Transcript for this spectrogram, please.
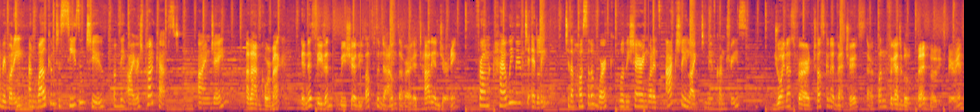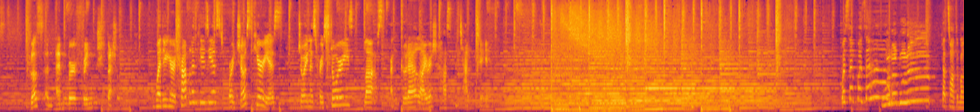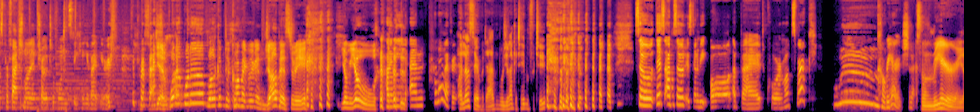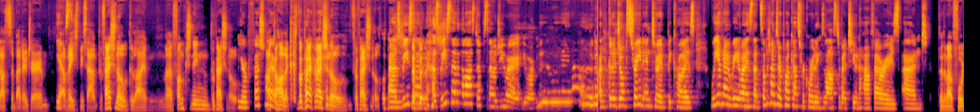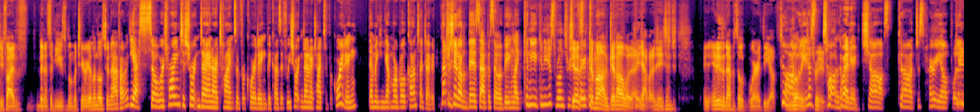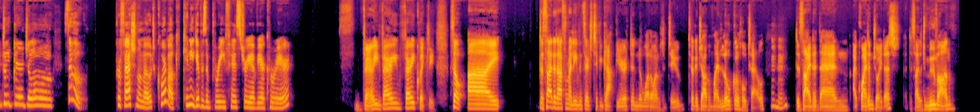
everybody, and welcome to season two of the Irish podcast. I'm Jane. And I'm Cormac. In this season, we share the ups and downs of our Italian journey. From how we moved to Italy to the hustle of work, we'll be sharing what it's actually like to move countries. Join us for our Tuscan adventures, our unforgettable bedbug experience, plus an Edinburgh Fringe special. Whether you're a travel enthusiast or just curious, join us for stories, laughs, and good old Irish hospitality. What up, what up? That's not the most professional intro to one speaking about your profession. Yeah, what up, what up? Welcome to Cormac Wigan Job History. yo, yo. I mean, um, hello everyone. Hello, sir, madame. Would you like a table for two? so this episode is going to be all about Cormac's work Woo! career. Should I say? Career, that's a better term. Yes, That makes me sound professional because I'm a functioning professional. you're a professional. Alcoholic, professional, professional. As we said, as we said in the last episode, you are you are moving on. I'm going to jump straight into it because we have now realized that sometimes our podcast recordings last about two and a half hours, and There's about 45 minutes of usable material in those two and a half hours. yes, so we're trying to shorten down our times of recording because if we shorten down our times of recording, then we can get more bulk content out. Not just shit on this episode, being like, can you can you just run through? it Just come on, get on with it. Yeah, but it, it, it is an episode worthy of God, running you just through. talk about your jobs. God, just hurry up. will you? Your job. So, professional mode. Cormac, can you give us a brief history of your career? Very, very, very quickly. So I decided after my leaving cert to take a gap year. Didn't know what I wanted to do. Took a job at my local hotel. Mm-hmm. Decided then I quite enjoyed it. Decided to move on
